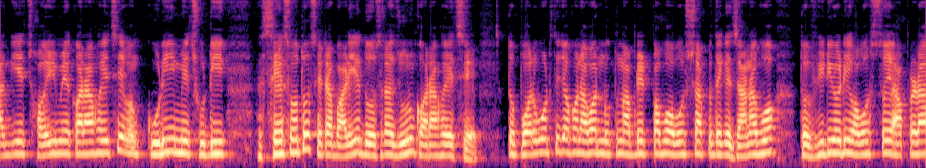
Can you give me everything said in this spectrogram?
আগিয়ে ছয়ই মে করা হয়েছে এবং কুড়ি মে ছুটি শেষ হতো, সেটা বাড়িয়ে দোসরা জুন করা হয়েছে। তো পরবর্তী যখন আবার নতুন আপডেট পাবো, অবশ্যই আপনাদেরকে জানাব। তো ভিডিওটি অবশ্যই আপনারা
